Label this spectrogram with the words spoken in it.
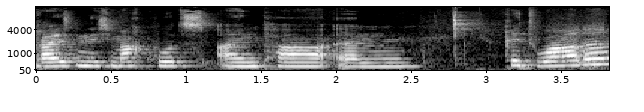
reisen. Ich mache kurz ein paar ähm, Rituale.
